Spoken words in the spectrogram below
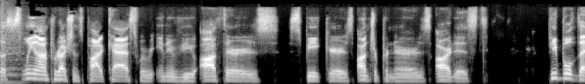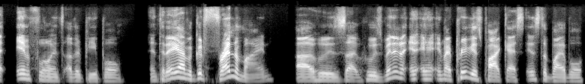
the Sleon Productions podcast where we interview authors, speakers, entrepreneurs, artists, people that influence other people. And today I have a good friend of mine uh, who's uh, who's been in, in, in my previous podcast, Insta Bible.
